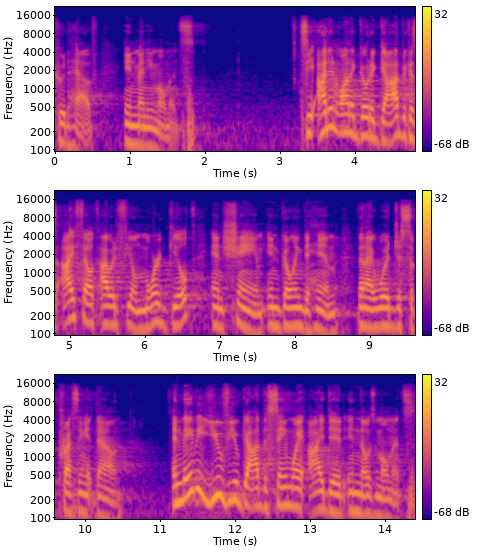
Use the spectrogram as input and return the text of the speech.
could have in many moments. See, I didn't want to go to God because I felt I would feel more guilt and shame in going to Him than I would just suppressing it down. And maybe you view God the same way I did in those moments.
